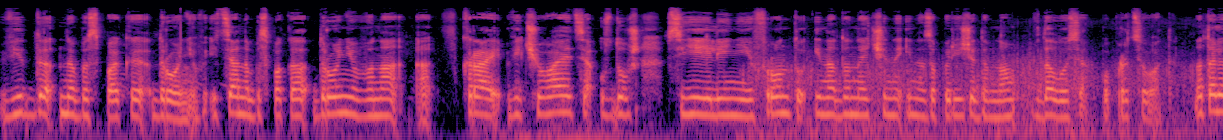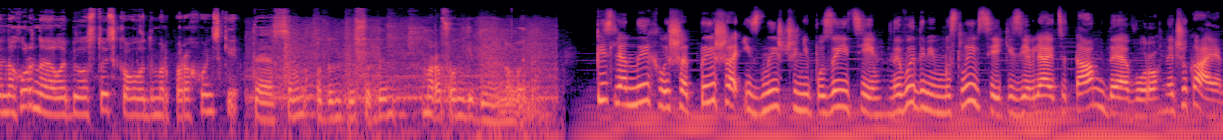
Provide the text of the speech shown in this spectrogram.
від небезпеки дронів. І ця небезпека дронів вона е, вкрай відчувається уздовж всієї лінії фронту і на Донеччині, і на Запоріжжі, де нам вдалося попрацювати. Наталя Нагорна, Елла Білостоцька, Володимир Парахонський. ТСН 1+,1, Марафон Єдині новини. Після них лише тиша і знищені позиції, невидимі мисливці, які з'являються там, де ворог не чекає.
